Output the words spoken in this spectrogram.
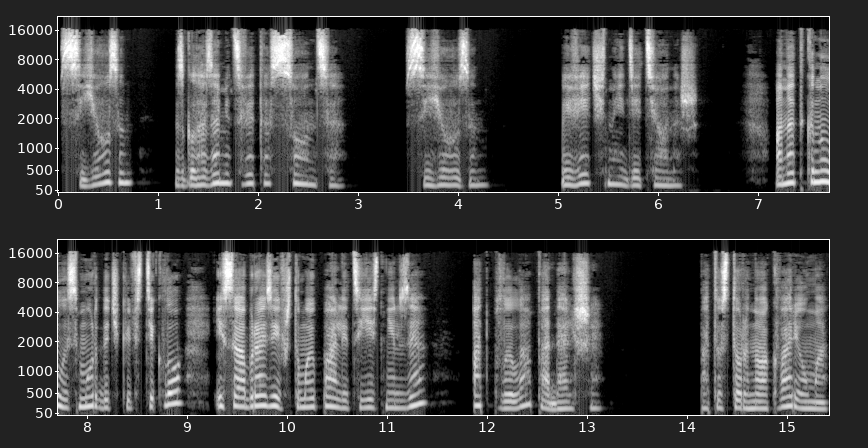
Сьюзен с глазами цвета солнца. Сьюзен, вечный детеныш. Она ткнулась мордочкой в стекло и, сообразив, что мой палец есть нельзя, отплыла подальше. По ту сторону аквариума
